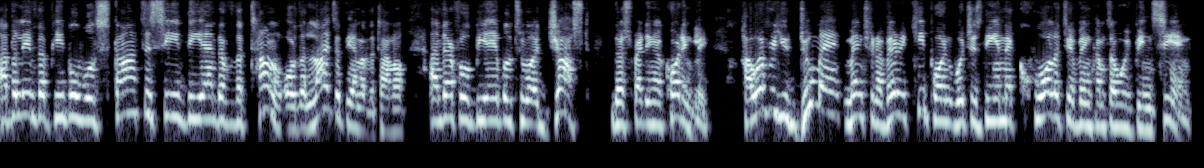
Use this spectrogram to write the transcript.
I believe that people will start to see the end of the tunnel or the light at the end of the tunnel, and therefore be able to adjust their spreading accordingly. However, you do mention a very key point, which is the inequality of incomes that we've been seeing,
